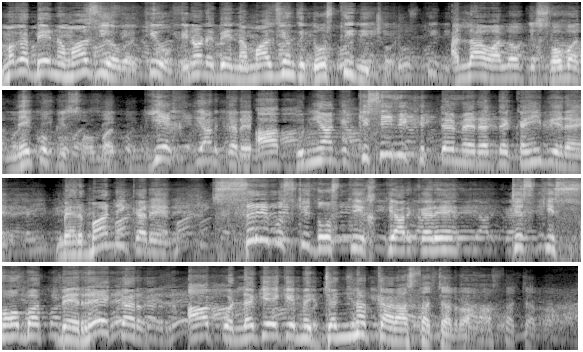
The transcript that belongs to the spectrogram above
مگر بے نمازی ہو گئے۔ کیوں؟ انہوں نے بے نمازیوں کی دوستی نہیں چھوڑی۔ اللہ والوں کی صحبت، نیکوں کی صحبت۔ یہ اختیار کریں۔ آپ دنیا کے کسی بھی خطے میں رہتے، کہیں بھی رہیں، مہربانی کریں۔ صرف اس کی دوستی اختیار کریں جس کی صحبت میں رہ کر آپ کو لگے کہ میں جنت کا راستہ چل رہا ہوں۔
